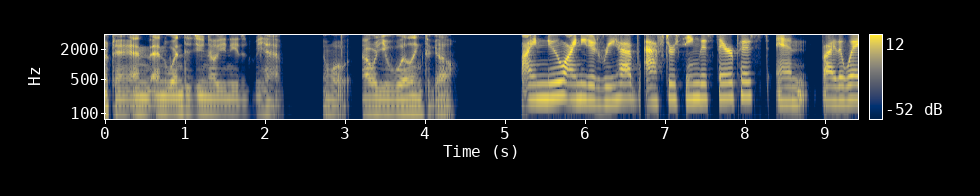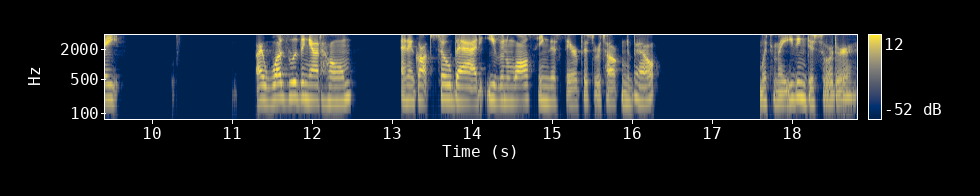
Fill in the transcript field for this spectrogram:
Okay, and and when did you know you needed rehab? And what, how were you willing to go? I knew I needed rehab after seeing this therapist. And by the way, I was living at home and it got so bad, even while seeing this therapist we're talking about with my eating disorder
